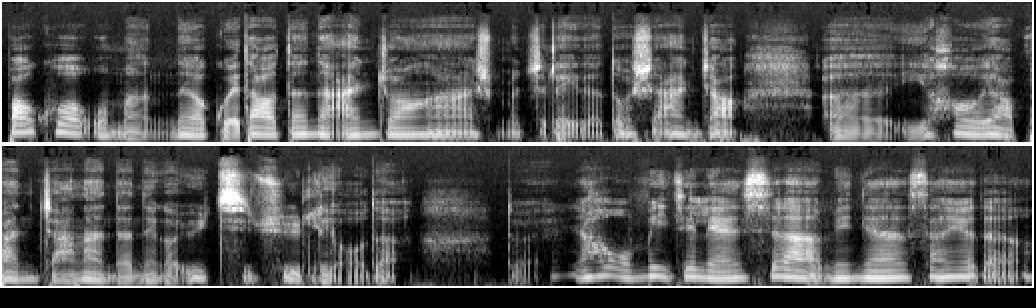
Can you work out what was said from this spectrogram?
包括我们那个轨道灯的安装啊，什么之类的，都是按照呃以后要办展览的那个预期去留的。对，然后我们已经联系了明年三月的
